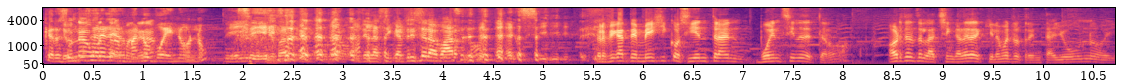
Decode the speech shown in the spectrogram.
Que resulta ser el hermano manera- bueno, ¿no? Sí. El de la cicatriz era Bart, ¿no? sí. Pero fíjate, México sí entra en buen cine de terror. Ahorita entra la chingadera del kilómetro 31 y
